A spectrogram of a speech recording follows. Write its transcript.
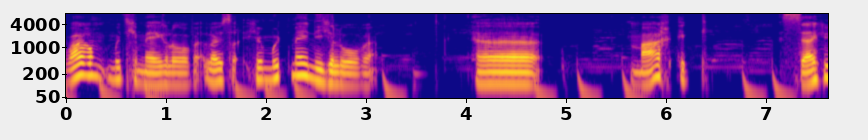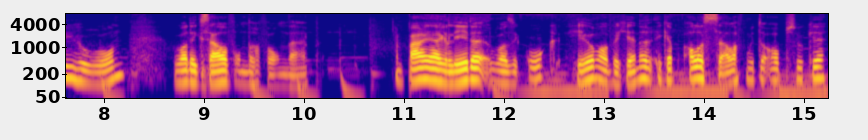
waarom moet je mij geloven? Luister, je moet mij niet geloven. Uh, maar ik zeg u gewoon wat ik zelf ondervonden heb. Een paar jaar geleden was ik ook helemaal beginner. Ik heb alles zelf moeten opzoeken.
